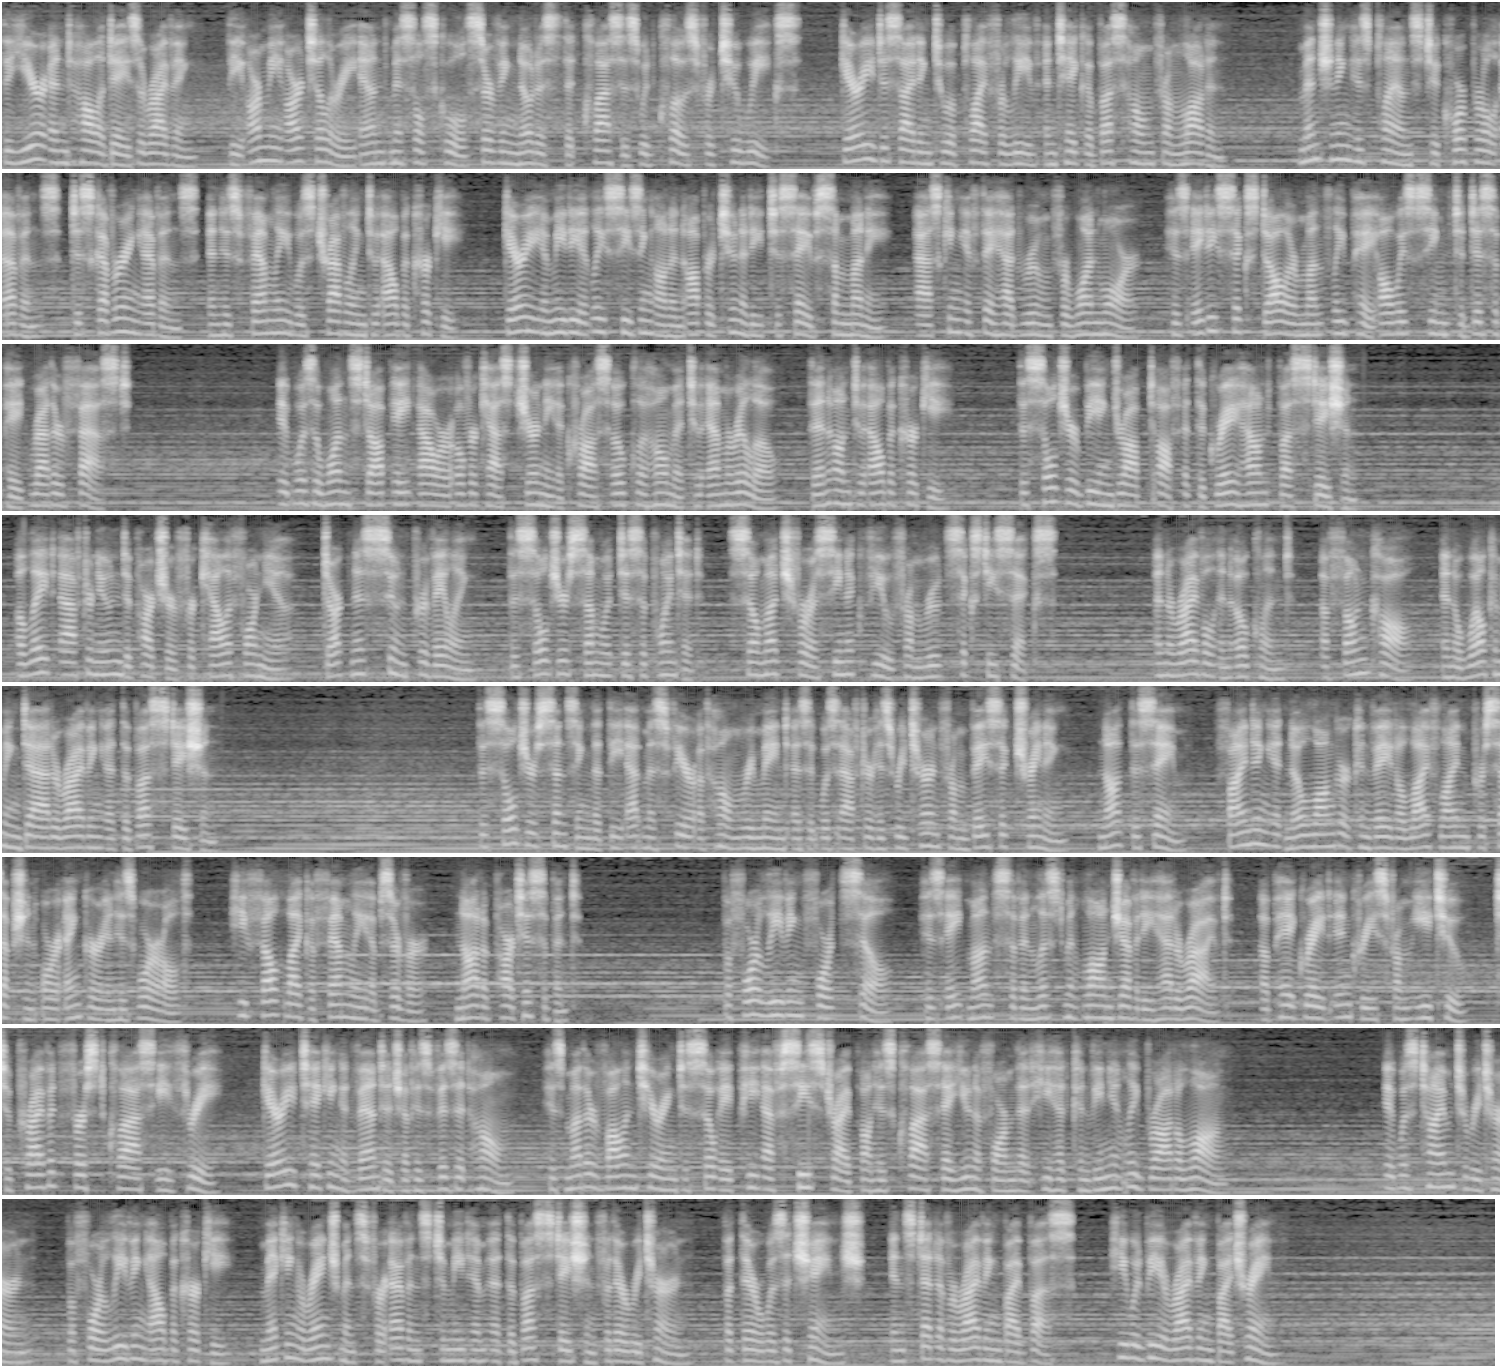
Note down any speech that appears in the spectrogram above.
The year-end holidays arriving, the Army Artillery and Missile School serving notice that classes would close for two weeks. Gary deciding to apply for leave and take a bus home from Lawton. Mentioning his plans to Corporal Evans, discovering Evans and his family was traveling to Albuquerque. Gary immediately seizing on an opportunity to save some money, asking if they had room for one more, his $86 monthly pay always seemed to dissipate rather fast. It was a one-stop eight-hour overcast journey across Oklahoma to Amarillo, then on to Albuquerque the soldier being dropped off at the Greyhound bus station. A late afternoon departure for California, darkness soon prevailing, the soldier somewhat disappointed, so much for a scenic view from Route 66. An arrival in Oakland, a phone call, and a welcoming dad arriving at the bus station. The soldier sensing that the atmosphere of home remained as it was after his return from basic training, not the same, finding it no longer conveyed a lifeline perception or anchor in his world, he felt like a family observer, not a participant. Before leaving Fort Sill, his eight months of enlistment longevity had arrived, a pay grade increase from E2 to private first class E3. Gary taking advantage of his visit home, his mother volunteering to sew a PFC stripe on his Class A uniform that he had conveniently brought along. It was time to return, before leaving Albuquerque, making arrangements for Evans to meet him at the bus station for their return, but there was a change, instead of arriving by bus, he would be arriving by train.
